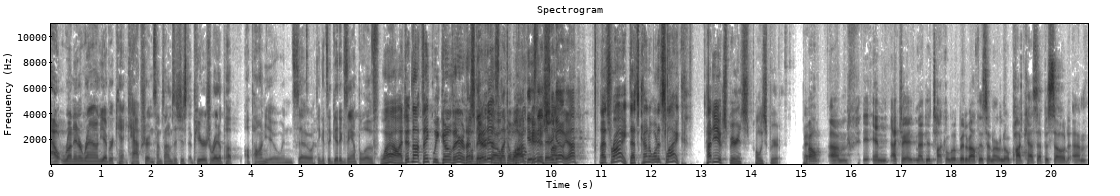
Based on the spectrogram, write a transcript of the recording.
out running around. You ever can't capture it, and sometimes it just appears right up, up upon you. And so I think it's a good example of. Wow, I did not think we'd go there. That's well, there good, it is, though. like a wild, goose. There, there you go. Yeah. That's right. That's kind of what it's like. How do you experience Holy Spirit? Well, um, and actually, I- and I did talk a little bit about this in our little podcast episode. Um,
